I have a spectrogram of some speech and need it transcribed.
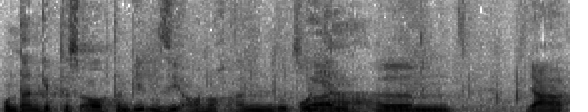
Und dann gibt es auch, dann bieten Sie auch noch an, sozusagen, oh ja. Ähm, ja,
